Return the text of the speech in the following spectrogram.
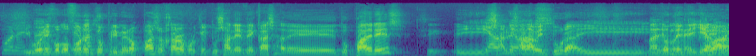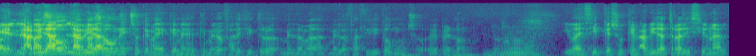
Bueno, Y bueno, ¿y cómo fueron ¿qué tus primeros pasos? Claro, porque tú sales de casa de tus padres Sí. y, ¿Y a sales a la vas? aventura. ¿Y Vale, dónde pues te me- lleva? porque Me la vida- pasó, la me vida- pasó un hecho que me, que me, que me lo facilitó, me lo, me lo facilitó mucho, eh, perdón. Iba a decir que eso, que la vida tradicional,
